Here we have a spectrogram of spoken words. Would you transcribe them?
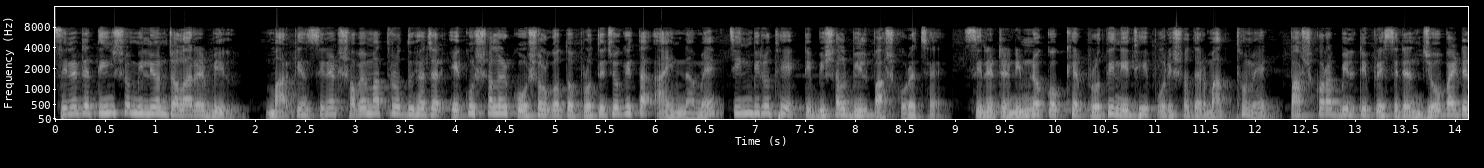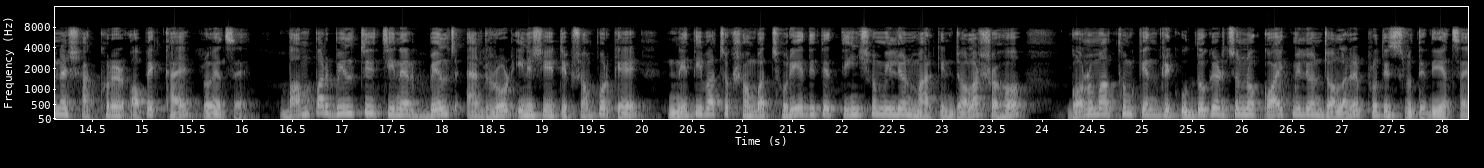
সিনেটে তিনশো মিলিয়ন ডলারের বিল। মার্কিন সিনেট সবেমাত্র দুই হাজার একুশ সালের কৌশলগত প্রতিযোগিতা আইন নামে চীন বিরোধী একটি বিশাল বিল পাশ করেছে। সিনেটের নিম্নকক্ষের প্রতিনিধি পরিষদের মাধ্যমে পাশ করা বিলটি প্রেসিডেন্ট জো বাইডেনের স্বাক্ষরের অপেক্ষায় রয়েছে। বাম্পার বিলটি চীনের বেল্ট অ্যান্ড রোড ইনিশিয়েটিভ সম্পর্কে নেতিবাচক সংবাদ ছড়িয়ে দিতে তিনশো মিলিয়ন মার্কিন ডলার সহ গণমাধ্যম কেন্দ্রিক উদ্যোগের জন্য কয়েক মিলিয়ন ডলারের প্রতিশ্রুতি দিয়েছে।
